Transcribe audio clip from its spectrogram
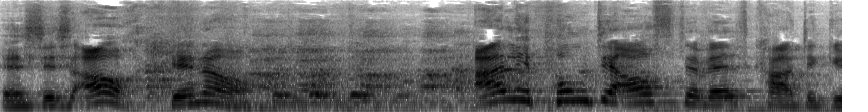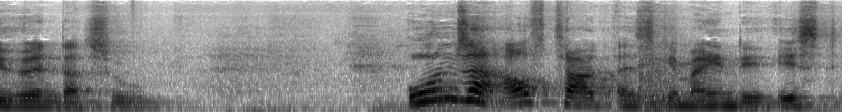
Es ist auch, genau. Alle Punkte auf der Weltkarte gehören dazu. Unser Auftrag als Gemeinde ist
